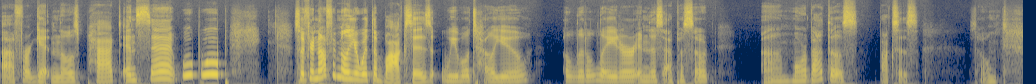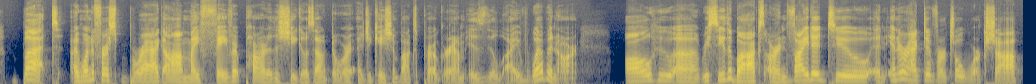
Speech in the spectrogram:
uh, for getting those packed and sent. Whoop, whoop. So, if you're not familiar with the boxes, we will tell you a little later in this episode um, more about those boxes. So, but I want to first brag on my favorite part of the She Goes Outdoor Education Box program is the live webinar. All who uh, receive the box are invited to an interactive virtual workshop.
